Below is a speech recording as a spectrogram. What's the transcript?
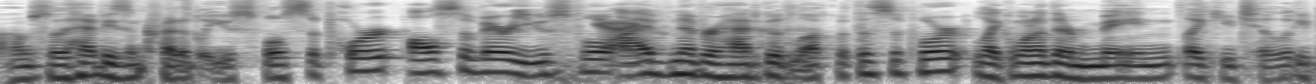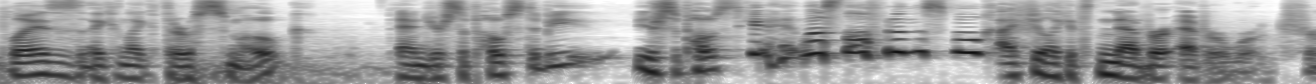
Um, so the heavy's incredibly useful. Support also very useful. Yeah, I've never had good luck with the support. Like one of their main like utility plays is they can like throw smoke, and you're supposed to be you're supposed to get hit less often in the smoke. I feel like it's never ever worked for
